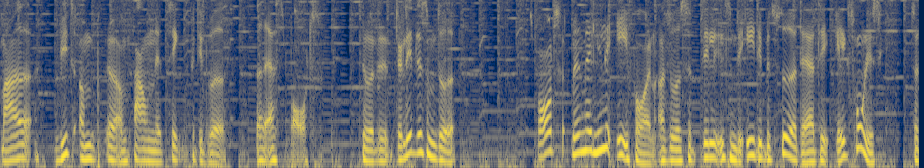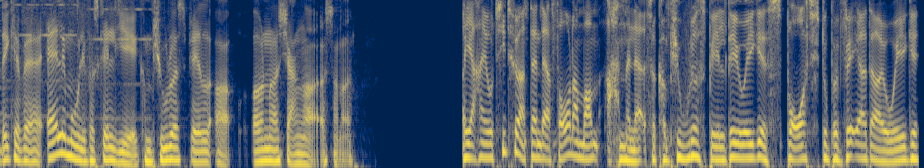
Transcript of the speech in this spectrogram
meget vidt om, øh, omfavnende ting, fordi du ved, hvad er sport? Ved, det, det er lidt ligesom, du ved, sport, men med et lille e foran, og du ved, så det er ligesom det e, det betyder, det er, det er elektronisk. Så det kan være alle mulige forskellige computerspil og undergenre og sådan noget. Og jeg har jo tit hørt den der fordom om, ah, men altså computerspil, det er jo ikke sport, du bevæger dig jo ikke.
